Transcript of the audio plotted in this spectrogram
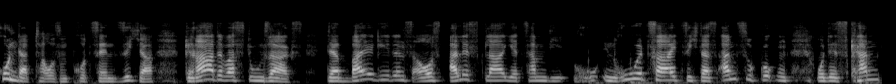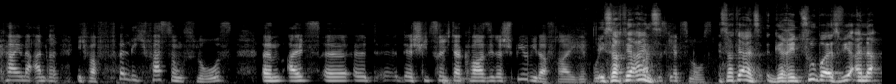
100.000 Prozent sicher, gerade was du sagst, der Ball geht ins Aus, alles klar, jetzt haben die Ru in Ruhe Zeit, sich das anzugucken und es kann keine andere. Ich war völlig fassungslos, ähm, als äh, äh der Schiedsrichter quasi das Spiel wieder freigibt. Ich sag dir eins. Was ist jetzt los? Ich sag dir eins, Gerrit Zuber ist wie eine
